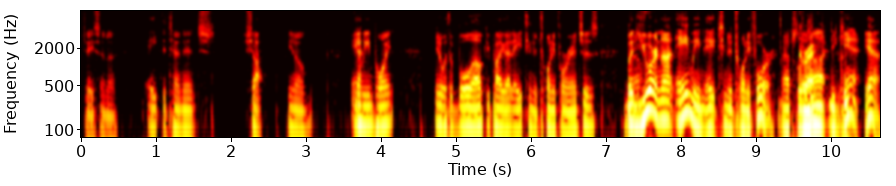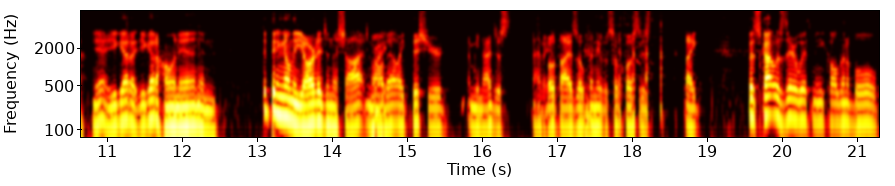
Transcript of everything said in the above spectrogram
Jason, a eight to ten inch shot, you know, Yeah. aiming point. You know, with a bull elk, you probably got eighteen to twenty-four inches, but Yeah. you are not aiming eighteen to twenty-four. Absolutely correct? not. You can't. Yeah, Yeah, you gotta you gotta hone in and depending on the yardage and the shot and all that. Like this year, I mean, I just I had Oh, both yeah. eyes open. It was so close to just like. But Scott was there with me. Called in a bull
